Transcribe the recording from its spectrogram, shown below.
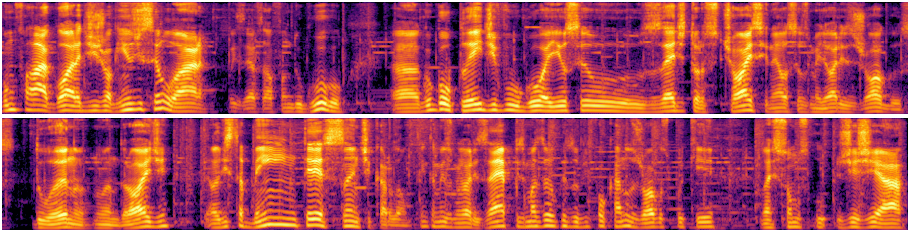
Vamos falar agora de joguinhos de celular. Pois é, eu estava falando do Google. Uh, Google Play divulgou aí os seus Editor's Choice, né, os seus melhores jogos do ano no Android. É uma lista bem interessante, Carlão. Tem também os melhores apps, mas eu resolvi focar nos jogos porque nós somos o GGA,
